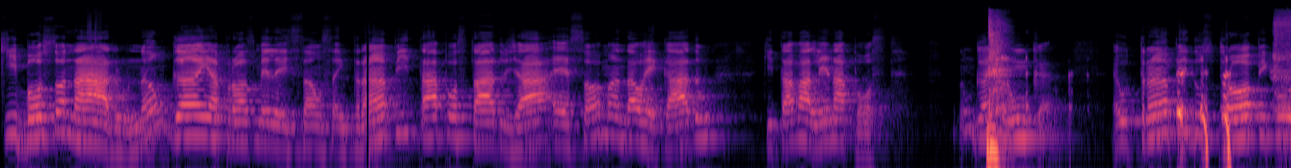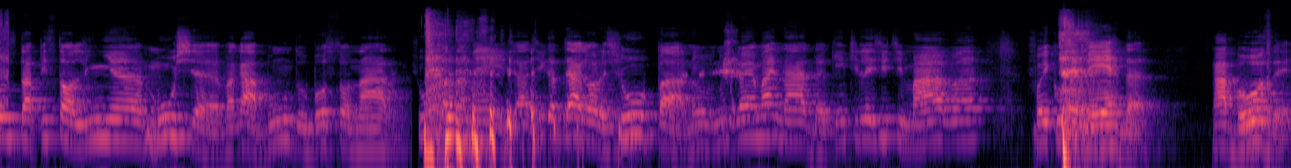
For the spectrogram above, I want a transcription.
que Bolsonaro não ganha a próxima eleição sem Trump, tá apostado já, é só mandar o recado que tá valendo a aposta. Não ganha nunca. É o Trump dos trópicos, da pistolinha murcha, vagabundo, Bolsonaro. Chupa também, já diga até agora, chupa, não, não ganha mais nada. Quem te legitimava foi comer merda. Acabou, Zé,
